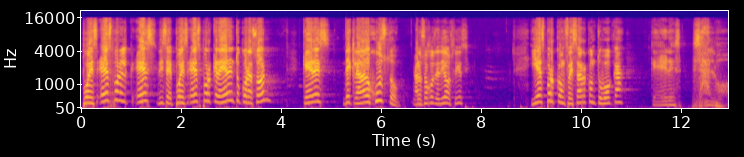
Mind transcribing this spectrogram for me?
pues es por el, es, dice, pues es por creer en tu corazón que eres declarado justo a los ojos de Dios. Y es por confesar con tu boca que eres salvo.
